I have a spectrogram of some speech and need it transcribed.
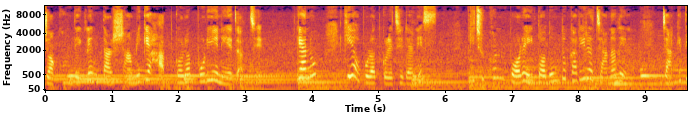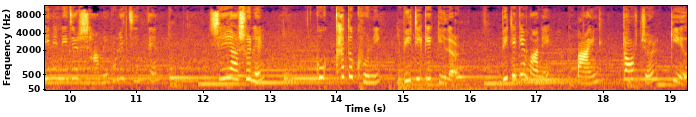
যখন দেখলেন তার স্বামীকে হাতকড়া পরিয়ে নিয়ে যাচ্ছে। কেন? কি অপরাধ করেছে ড্যানিস? কিছুক্ষণ পরেই তদন্তকারীরা জানালেন, যাকে তিনি নিজের স্বামী বলে চিনতেন, সেই আসলে কুখ্যাত খুনি বিটিকে কিলার। বিটিকে মানে বাইন্ড, টর্চার, কিল।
